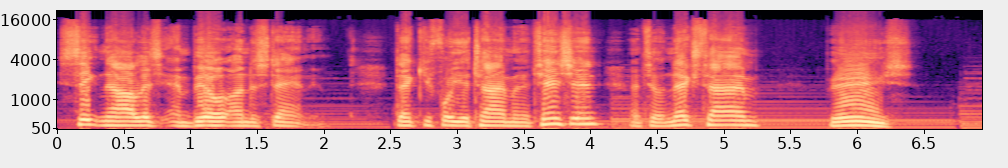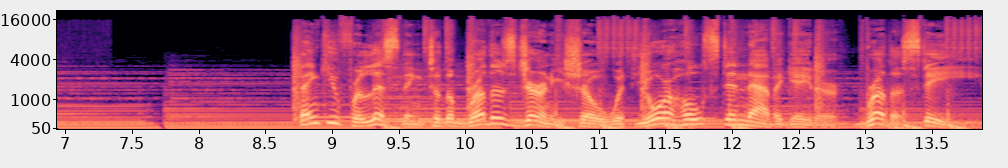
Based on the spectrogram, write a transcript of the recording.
seek knowledge, and build understanding. Thank you for your time and attention. Until next time, peace. Thank you for listening to the Brothers Journey Show with your host and navigator, Brother Steve.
